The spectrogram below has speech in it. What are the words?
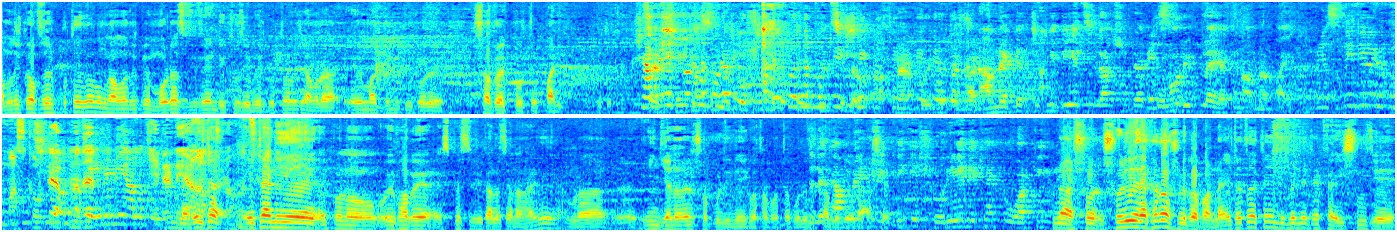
আমাদেরকে অবজার্ভ করতে হবে এবং আমাদেরকে মোডাস ভিভেন্ডি খুঁজে বের করতে হবে যে আমরা এর মাধ্যমে কী করে সার্ভাইভ করতে পারি। আমরা একটা চিঠি দিয়েছিলাম সেটা কোনো রিপ্লাই এখন আমরা পাই মাস্কোতে আপনাদের এটা নিয়ে এটা আলোচনা এটা নিয়ে কোনো ওইভাবে স্পেসিফিক আলোচনা হয়নি। আমরা ইন জেনারেল সবগুলি নিয়ে কথাবার্তা বলেছি তাহলে তার মধ্যে আসে। না সরিয়ে রাখারও আসলে ব্যাপার না। এটা তো একটা ইন্ডিপেন্ডেন্ট একটা ইস্যু যে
